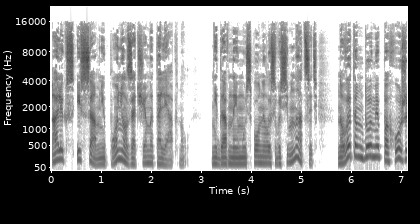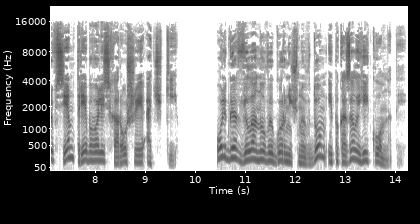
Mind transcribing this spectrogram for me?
Алекс и сам не понял, зачем это ляпнул. Недавно ему исполнилось восемнадцать, но в этом доме, похоже, всем требовались хорошие очки. Ольга ввела новую горничную в дом и показала ей комнаты.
